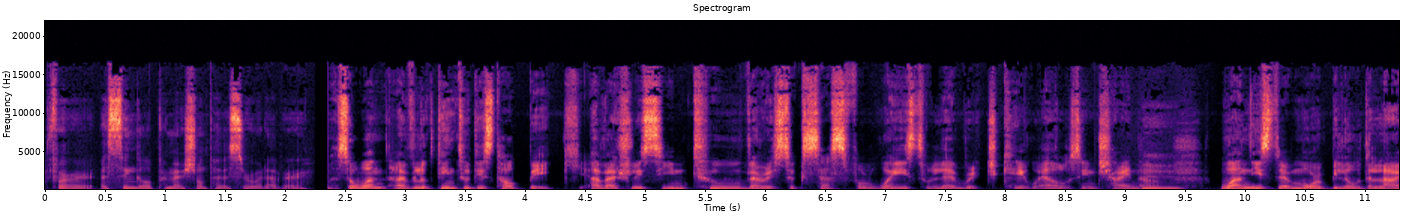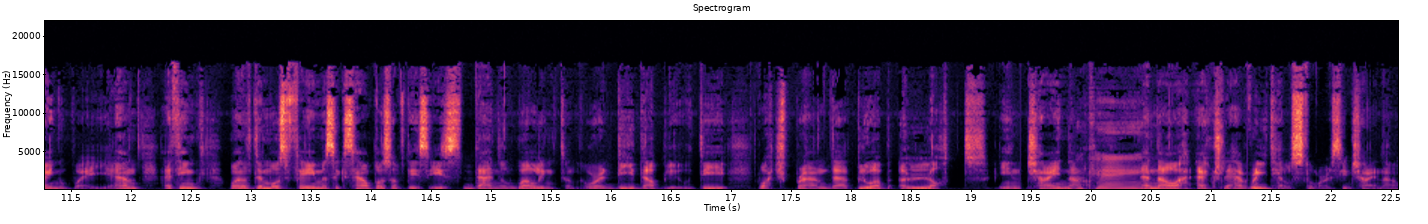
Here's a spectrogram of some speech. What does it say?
for a single promotional post or whatever. So when I've looked into this topic, I've actually seen two very successful ways to leverage KOLs in China. Mm. One is the more below the line way. And I think one of the most famous examples of this is Daniel Wellington or DW, the watch brand that blew up a lot in China okay. and now actually have retail stores in China.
